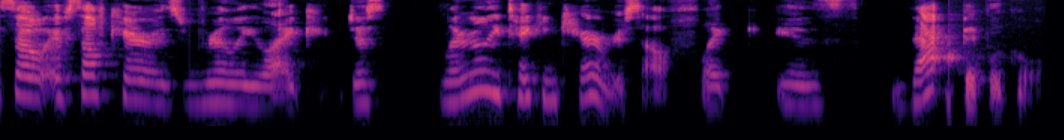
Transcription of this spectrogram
So, if self care is really like just literally taking care of yourself. Like, is that biblical?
